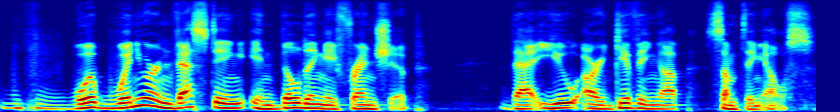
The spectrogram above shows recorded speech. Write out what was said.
W- when you are investing in building a friendship, that you are giving up something else.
